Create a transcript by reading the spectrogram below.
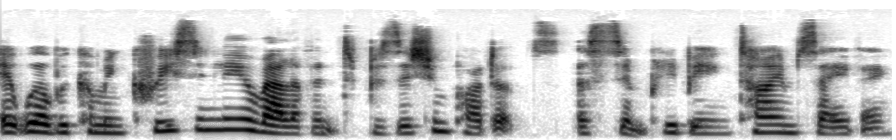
it will become increasingly irrelevant to position products as simply being time saving.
